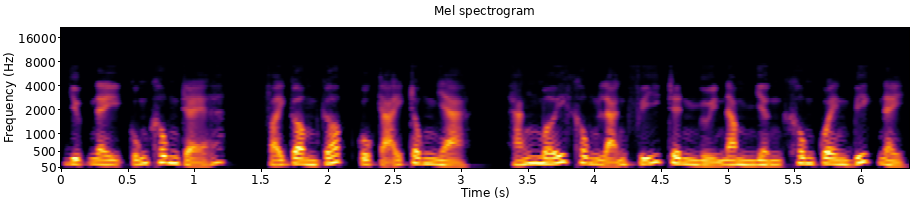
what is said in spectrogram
Dược này cũng không rẻ, phải gom góp của cải trong nhà, hắn mới không lãng phí trên người nam nhân không quen biết này,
